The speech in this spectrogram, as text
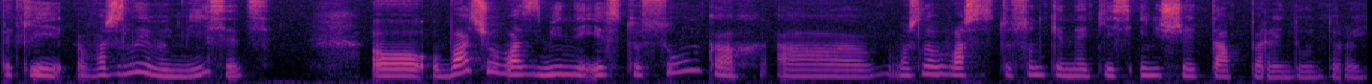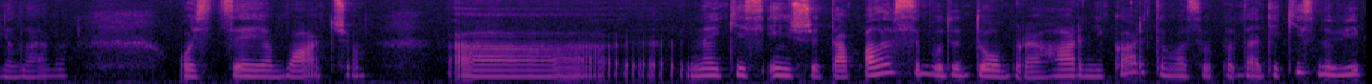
Такий важливий місяць. О, бачу у вас зміни і в стосунках. А, можливо, ваші стосунки на якийсь інший етап перейдуть, дорогі леви. Ось це я бачу. На якийсь інший етап. Але все буде добре. Гарні карти у вас випадають, якісь нові,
